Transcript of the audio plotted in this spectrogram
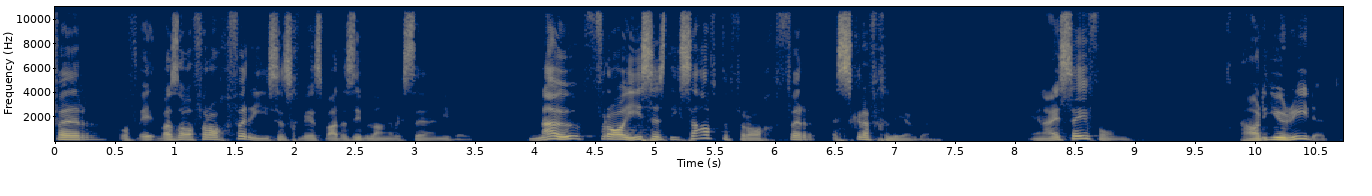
vir of het, was daar 'n vraag vir Jesus gewees, wat is die belangrikste in die wet? Nou vra Jesus dieselfde vraag vir 'n skrifgeleerde. En hy sê vir hom, "How do you read it?"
